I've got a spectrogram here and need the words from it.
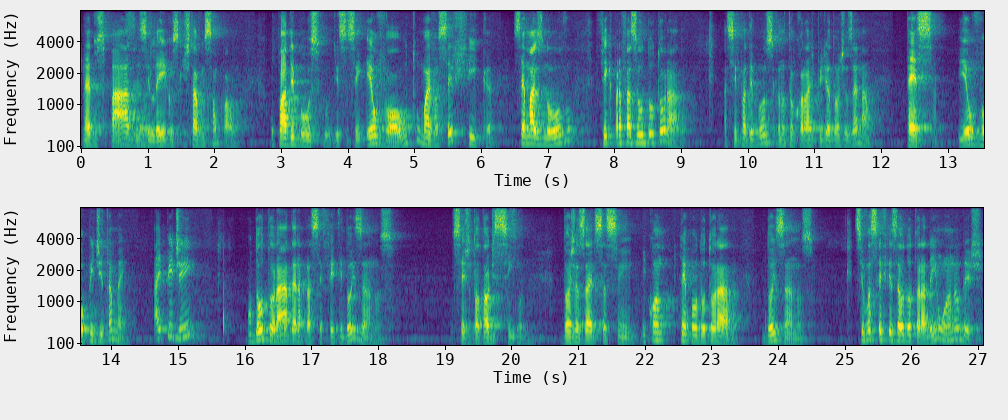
né, dos padres Sim. e leigos que estavam em São Paulo. O padre Bosco disse assim: Eu volto, mas você fica. Você é mais novo, fique para fazer o doutorado. Assim, padre Bosco, eu não tenho coragem de pedir a Dom José, não. Peça. E eu vou pedir também. Aí pedi. O doutorado era para ser feito em dois anos, ou seja, um total de cinco. Dom José disse assim: E quanto tempo é o doutorado? Dois anos. Se você fizer o doutorado em um ano, eu deixo.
